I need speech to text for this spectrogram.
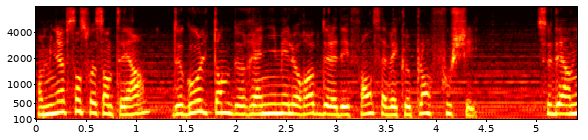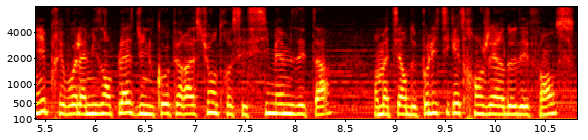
En 1961, De Gaulle tente de réanimer l'Europe de la défense avec le plan Fouché. Ce dernier prévoit la mise en place d'une coopération entre ces six mêmes États en matière de politique étrangère et de défense,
